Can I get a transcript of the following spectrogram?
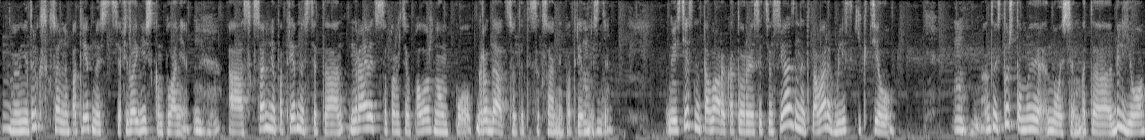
ну, не только сексуальная потребность в физиологическом плане, угу. а сексуальная потребность это нравится противоположному по градации вот этой сексуальной потребности. Угу. Ну, естественно, товары, которые с этим связаны, это товары близкие к телу. Угу. То есть то, что мы носим, это белье,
